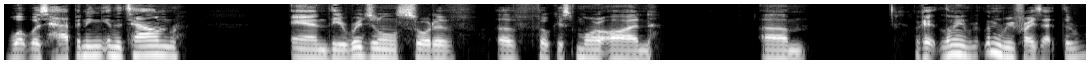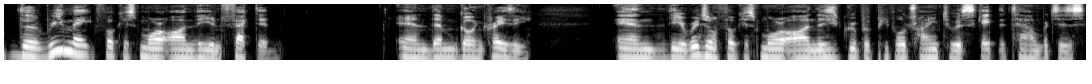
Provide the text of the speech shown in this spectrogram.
what was happening in the town, and the original sort of of focused more on um Okay, let me let me rephrase that. The the remake focused more on the infected and them going crazy. And the original focused more on this group of people trying to escape the town, which is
